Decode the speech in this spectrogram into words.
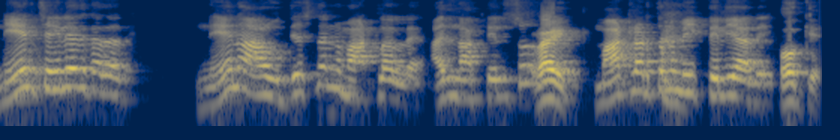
నేను చేయలేదు కదా అది. నేను ఆ ఉద్దేశంతో మాట్లాడలే. అది నాకు తెలుసు. రైట్ మాట్లాడుతున్నా మీకు తెలియాలి. ఓకే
